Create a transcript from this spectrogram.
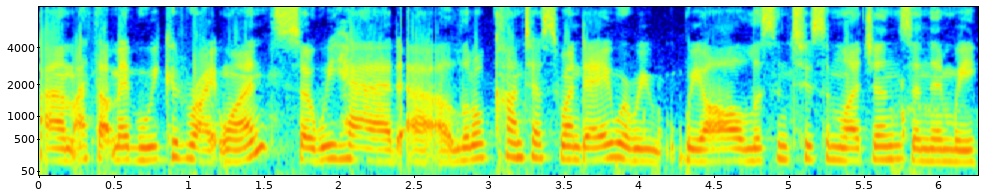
um, I thought maybe we could write one. So we had a little contest one day where we we all listened to some legends, and then we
